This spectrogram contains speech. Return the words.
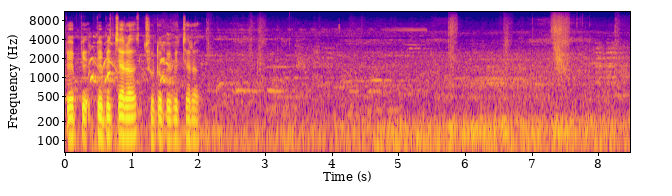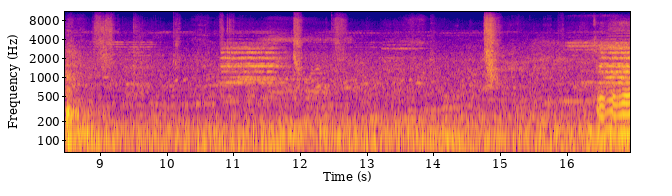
পেঁপে পেঁপের চারা ছোট পেঁপের চারা। জবা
